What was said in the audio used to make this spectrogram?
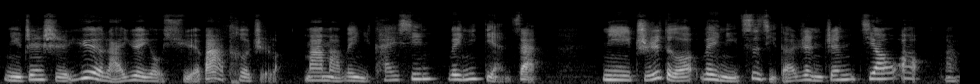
你真是越来越有学霸特质了。妈妈为你开心，为你点赞。”你值得为你自己的认真骄傲啊！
